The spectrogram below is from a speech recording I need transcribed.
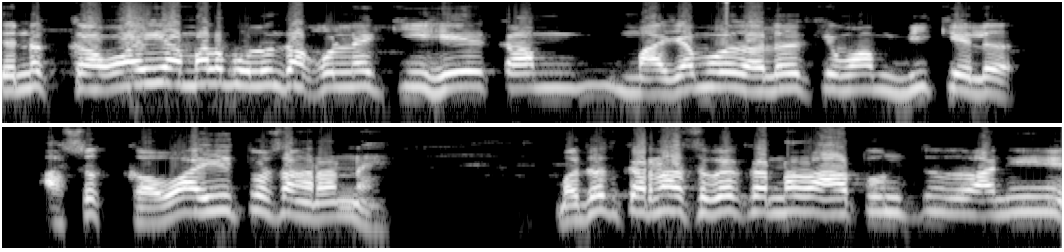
त्यांना केव्हाही आम्हाला बोलून दाखवलं नाही की हे काम माझ्यामुळं झालं किंवा मी केलं असं केव्हाही तो सांगणार नाही. मदत करणार सगळं करणार आतून आणि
